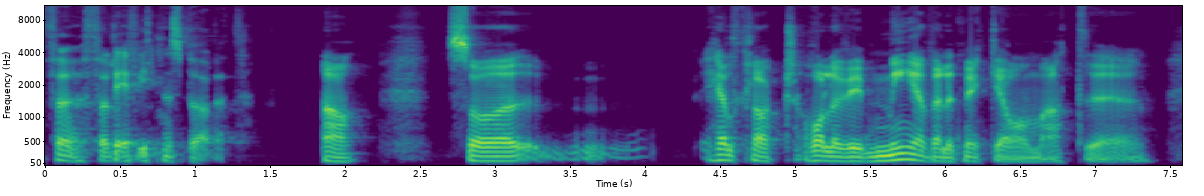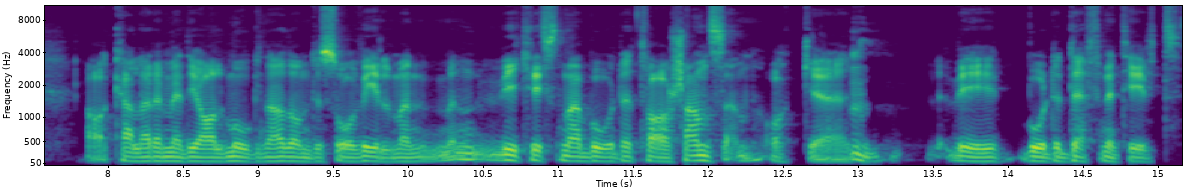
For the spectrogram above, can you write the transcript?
för, för det vittnesbördet. Ja, så helt klart håller vi med väldigt mycket om att eh, ja, kalla det medial mognad om du så vill, men, men vi kristna borde ta chansen och eh, mm. vi borde definitivt,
